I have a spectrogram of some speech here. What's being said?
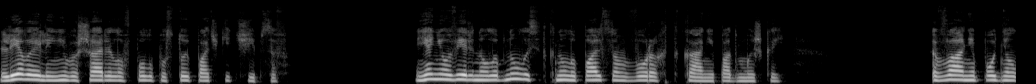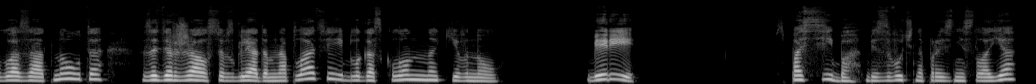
левая лениво шарила в полупустой пачке чипсов. Я неуверенно улыбнулась и ткнула пальцем в ворох ткани под мышкой. Ваня поднял глаза от ноута, задержался взглядом на платье и благосклонно кивнул. Бери. Спасибо, беззвучно произнесла я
